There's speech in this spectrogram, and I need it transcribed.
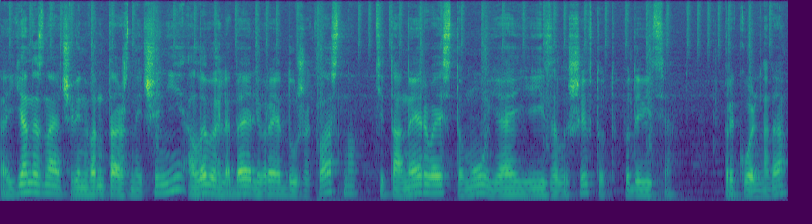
Е, Я не знаю, чи він вантажний чи ні, але виглядає ліврея дуже класно. Titan Airways, тому я її залишив тут. Подивіться, прикольно, да?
